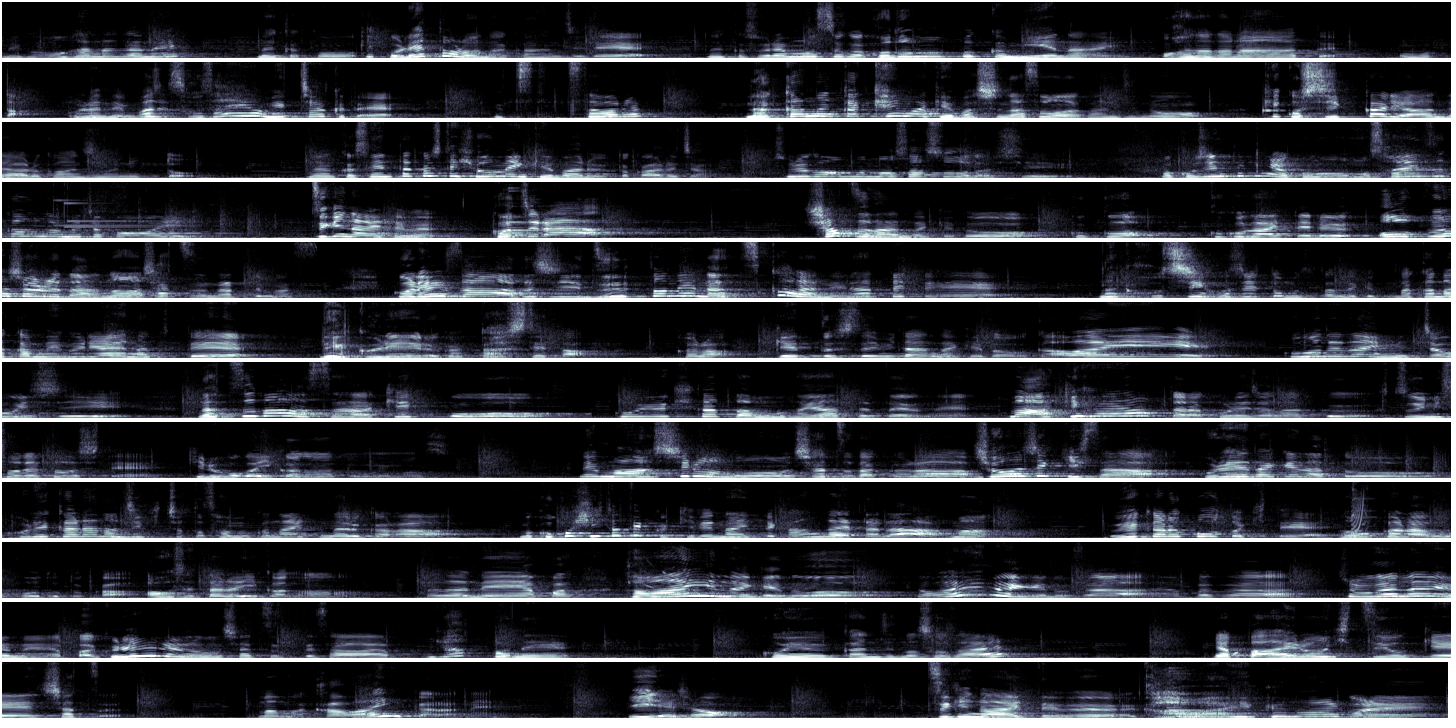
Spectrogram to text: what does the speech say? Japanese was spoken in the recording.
なんかお花がねなんかこう結構レトロな感じでなんかそれもすごい子供っぽく見えないお花だなって思った。これねマジ素材がめっちゃ良くて。伝わる？なかなかケバケバしなそうな感じの結構しっかり編んである感じのニット。なんか洗濯して表面けばるとかあるじゃん。それがあんまなさそうだし、まあ、個人的にはこのもうサイズ感がめちゃ可愛い。次のアイテム。こちら。シャツなんだけどここここが開いてる。オープンショルダーのシャツになってます。これさ私ずっとね夏から狙っててなんか欲しい欲しいと思ってたんだけどなかなか巡り合えなくてでグレールが出してた。からゲットしてみたんだけどかわいい。このデザインめっちゃ多いし夏場はさ結構こういう着方も流行ってたよね。まあ秋冬だったらこれじゃなく普通に袖通して着る方がいいかなと思います。でまあ白のシャツだから正直さこれだけだとこれからの時期ちょっと寒くないってなるから、まあ、ここヒートテック着れないって考えたらまあ上からコート着てノーカラーのコートとか合わせたらいいかな。ただねやっぱ可愛いんだけど可愛いんだけどさやっぱさしょうがないよね。やっぱグレールのシャツってさやっぱねこういう感じの素材？やっぱアイロン必要系シャツ。まあまあ可愛いからね。いいでしょう。次のアイテム可愛くないこれ。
